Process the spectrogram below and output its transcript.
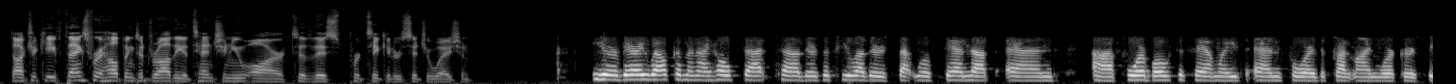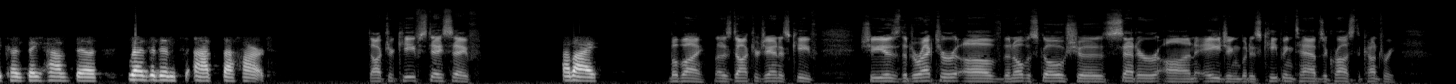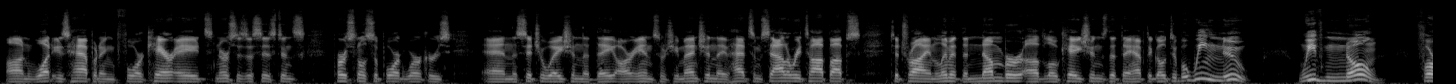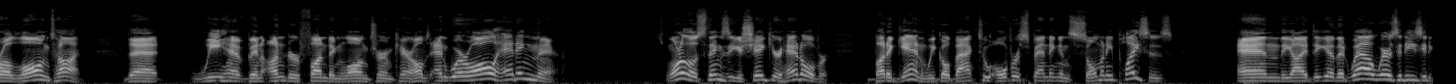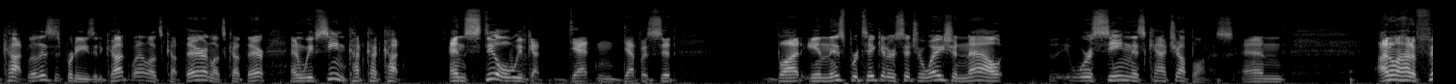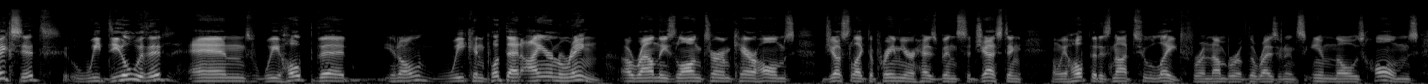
Dr. Keefe, thanks for helping to draw the attention you are to this particular situation. You're very welcome, and I hope that uh, there's a few others that will stand up and uh, for both the families and for the frontline workers because they have the residents at the heart. Dr. Keefe, stay safe. Bye bye. Bye bye. That is Dr. Janice Keefe. She is the director of the Nova Scotia Center on Aging, but is keeping tabs across the country on what is happening for care aides, nurses' assistants, personal support workers, and the situation that they are in. So she mentioned they've had some salary top ups to try and limit the number of locations that they have to go to. But we knew, we've known for a long time that we have been underfunding long term care homes, and we're all heading there. It's one of those things that you shake your head over. But again, we go back to overspending in so many places and the idea that, well, where's it easy to cut? Well, this is pretty easy to cut. Well, let's cut there and let's cut there. And we've seen cut, cut, cut. And still we've got debt and deficit. But in this particular situation now, we're seeing this catch up on us. And I don't know how to fix it. We deal with it and we hope that, you know, we can put that iron ring around these long term care homes, just like the Premier has been suggesting. And we hope that it's not too late for a number of the residents in those homes.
